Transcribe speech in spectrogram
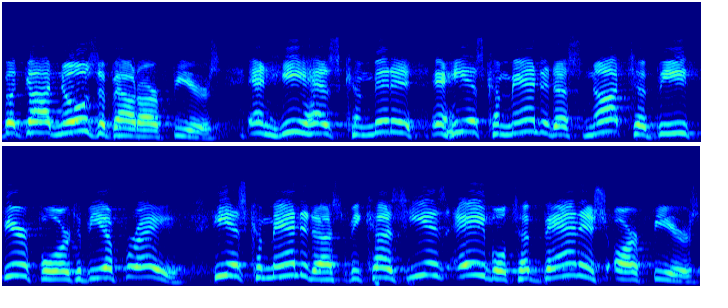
But God knows about our fears, and He has committed and He has commanded us not to be fearful or to be afraid. He has commanded us because He is able to banish our fears.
